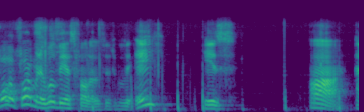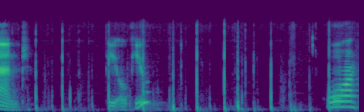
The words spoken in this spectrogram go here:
formula will be as follows. It will be A is R and POQ or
